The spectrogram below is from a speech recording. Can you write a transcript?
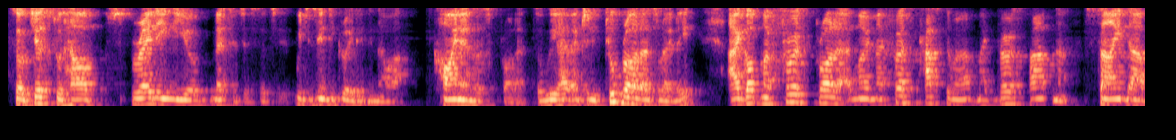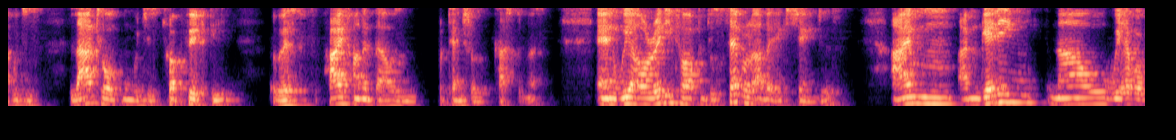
So just to help spreading your messages, which is integrated in our Coin product. So we have actually two products ready. I got my first product, my, my first customer, my first partner signed up, which is La Token, which is top 50 with 500,000 potential customers. And we are already talking to several other exchanges. I'm I'm getting now we have a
